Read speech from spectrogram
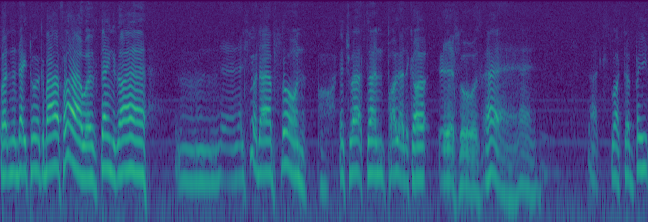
But they talk about flowers, things uh, mm, they should have shown interest in political issues. Hey, hey. That's what the beat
